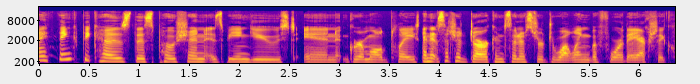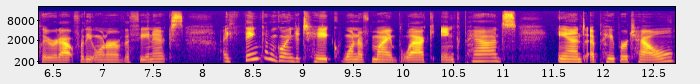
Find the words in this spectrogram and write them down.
And I think because this potion is being used in Grimmauld Place and it's such a dark and sinister dwelling before they actually clear it out for the Order of the Phoenix, I think I'm going to take one of my black ink pads and a paper towel.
